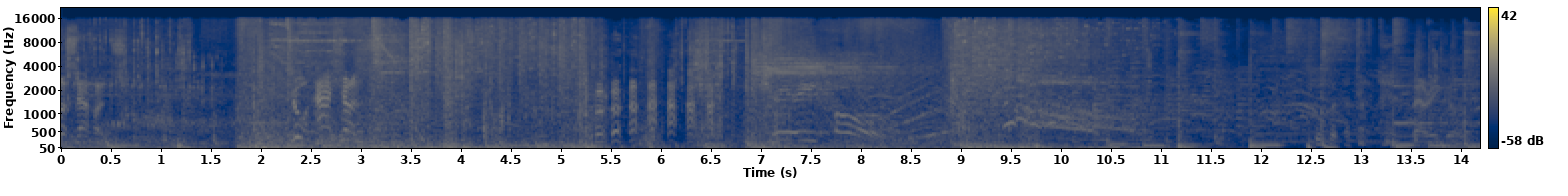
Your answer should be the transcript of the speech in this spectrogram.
fruitless efforts. To action! K.O. Very good.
